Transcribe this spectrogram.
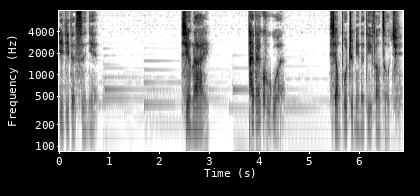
一地的思念。醒来，拍拍裤管，向不知名的地方走去。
